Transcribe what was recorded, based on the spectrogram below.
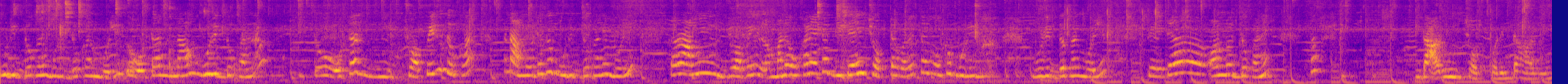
বুড়ির দোকান বুড়ির দোকান বলি, তো ওটার নাম বুড়ির দোকান না? তো ওটা চপেরই দোকান মানে আমি ওটাকে বুড়ির দোকানে বলি। কারণ আমি জবে মানে ওখানে একটা দিদাই চপটা করে, তো আমি ওকে বুড়ির বুড়ির দোকান বলি। তো এটা অন্যর দোকানে। দারুণ চপ করে, দারুণ।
